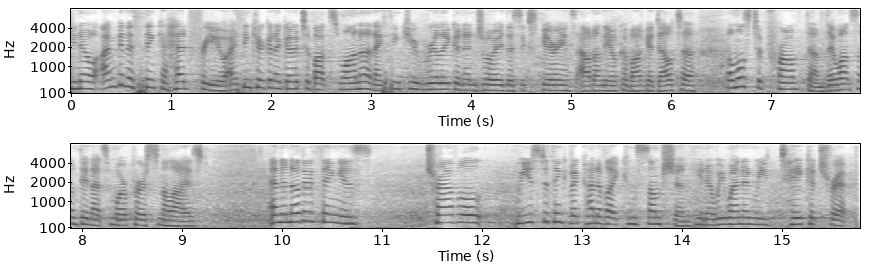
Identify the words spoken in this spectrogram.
you know, I'm going to think ahead for you. I think you're going to go to Botswana, and I think you're really going to enjoy this experience out on the Okavango Delta, almost to prompt them. They want something that's more personalized. And another thing is travel, we used to think of it kind of like consumption. You know, we went and we take a trip.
